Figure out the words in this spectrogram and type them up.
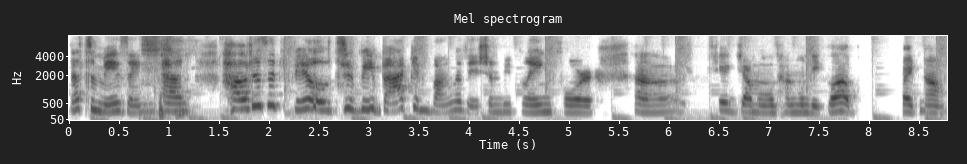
that's amazing! and how does it feel to be back in Bangladesh and be playing for uh, Sheikh Jamal Dhanmondi Club right now?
